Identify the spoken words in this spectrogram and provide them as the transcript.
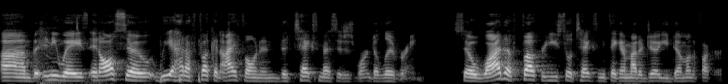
Um, but anyways, and also we had a fucking iPhone and the text messages weren't delivering. So why the fuck are you still texting me thinking I'm out of jail, you dumb motherfucker?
